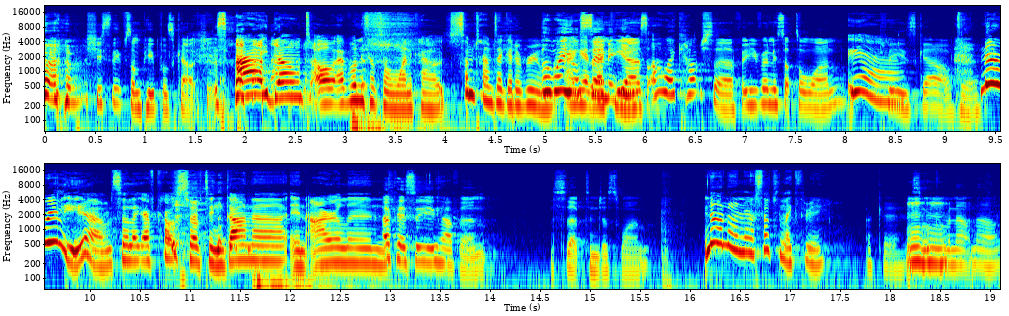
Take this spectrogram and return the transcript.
um, she sleeps on people's couches. I don't. Oh, I've only slept on one couch. Sometimes I get a room. the way you're saying it, yes. Oh, I couch surf, and you've only slept on one. Yeah. Please get out here. No, really, yeah. So like I've couch surfed in Ghana, in Ireland. Okay, so you haven't slept in just one. No, no, no. I slept in like three. Okay, it's Mm-hmm. all coming out now.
